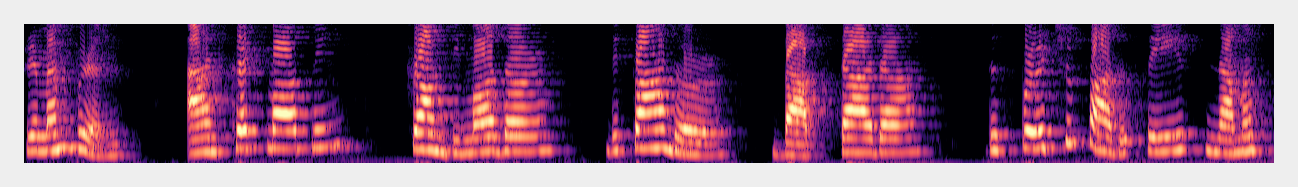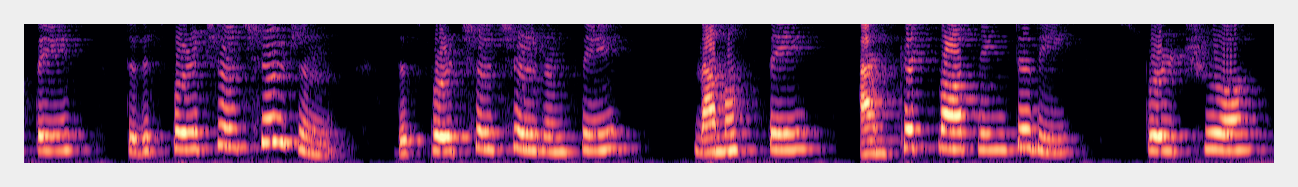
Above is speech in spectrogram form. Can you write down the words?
remembrance, and good morning from the mother, the father, BapDada. The spiritual father says Namaste to the spiritual children. The spiritual children says Namaste and good morning to the spiritual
